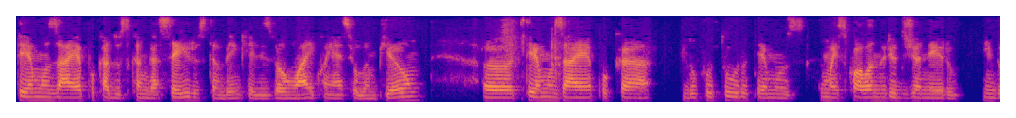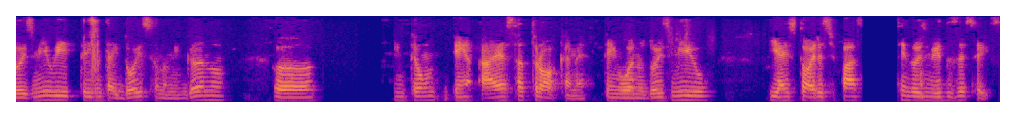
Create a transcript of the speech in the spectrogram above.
Temos a época dos cangaceiros também, que eles vão lá e conhecem o Lampião. Uh, temos a época do futuro, temos uma escola no Rio de Janeiro em 2032, se eu não me engano. Uh, então, tem, há essa troca, né? Tem o ano 2000 e a história se passa em 2016.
